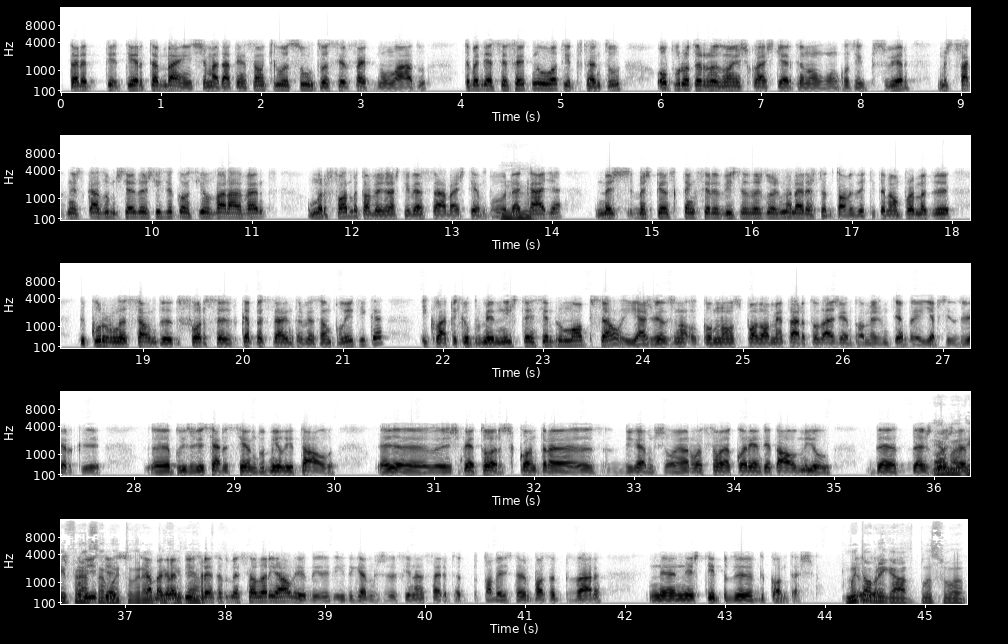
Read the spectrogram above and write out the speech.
para ter, ter também chamado a atenção que o assunto a ser feito num lado também deve ser feito no outro e, portanto, ou por outras razões quaisquer que eu não, não consigo perceber, mas de facto neste caso o Ministério da Justiça conseguiu levar avante uma reforma, talvez já estivesse há mais tempo uhum. na calha, mas, mas, penso que tem que ser vista das duas maneiras. Portanto, talvez aqui também é um problema de, de correlação de, de, força, de capacidade de intervenção política, e claro que aqui o Primeiro-Ministro tem sempre uma opção, e às vezes, não, como não se pode aumentar toda a gente ao mesmo tempo, e é preciso ver que eh, a Polícia Judiciária, sendo mil e tal uh, inspectores contra, digamos, em relação a 40 e tal mil da, das é duas grandes polícias, grande, é uma grande diferença também salarial e, e, digamos, financeira. Portanto, talvez isso também possa pesar neste tipo de, de contas. Muito Eu... obrigado pela sua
